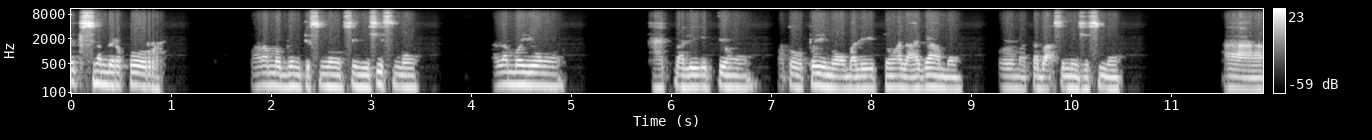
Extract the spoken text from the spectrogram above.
Tips number 4 para mabuntis mo si misis mo, alam mo yung kahit maliit yung patutoy mo o maliit yung alaga mo or mataba si misis mo, ah,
